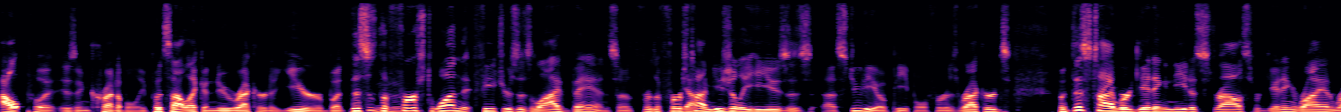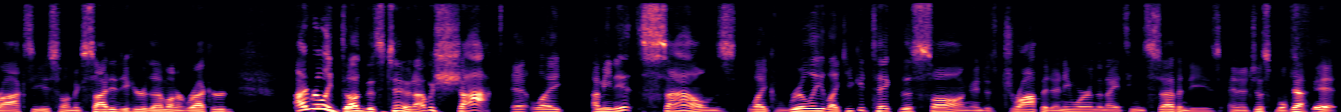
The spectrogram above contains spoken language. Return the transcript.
output is incredible. He puts out like a new record a year, but this is the Mhm. first one that features his live band. So for the first Yeah. time, usually he uses uh, studio people for his records, but this time we're getting Nita Strauss, we're getting Ryan Roxie. So I'm excited to hear them on a record. I really dug this tune. I was shocked at like. I mean, it sounds like really like you could take this song and just drop it anywhere in the 1970s and it just will Yeah. fit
